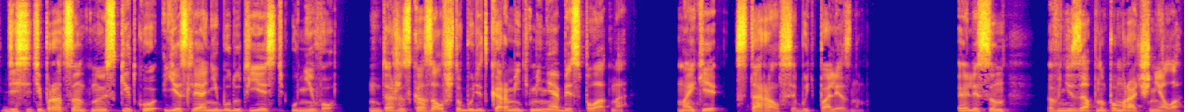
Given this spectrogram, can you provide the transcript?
10% скидку, если они будут есть у него. Даже сказал, что будет кормить меня бесплатно». Майки старался быть полезным. Эллисон внезапно помрачнела.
